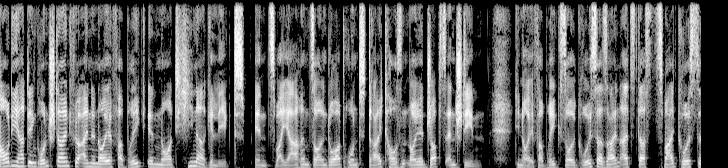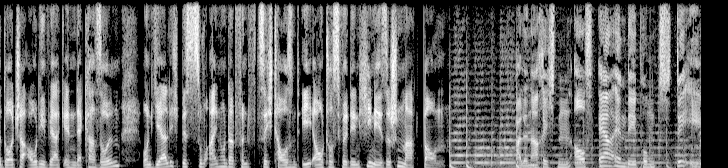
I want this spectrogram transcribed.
Audi hat den Grundstein für eine neue Fabrik in Nordchina gelegt. In zwei Jahren sollen dort rund 3000 neue Jobs entstehen. Die neue Fabrik soll größer sein als das zweitgrößte deutsche Audi-Werk in Neckarsulm und jährlich bis zu 150.000 E-Autos für den chinesischen Markt bauen. Alle Nachrichten auf rnd.de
